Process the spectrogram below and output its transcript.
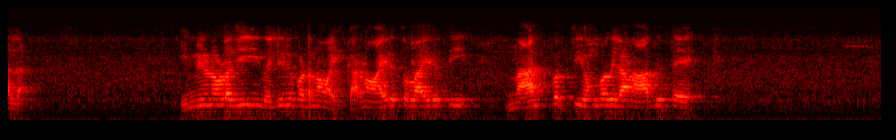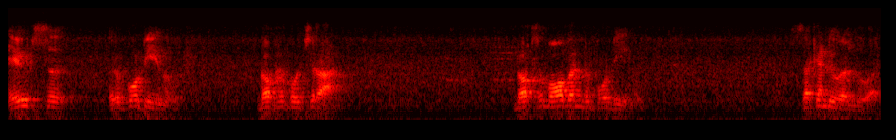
അല്ല. ഇമ്മ്യൂണോളജി വലിയൊരു പഠനമായി. കാരണം ആയിരത്തി തൊള്ളായിരത്തി നാൽപ്പത്തി ഒമ്പതിലാണ് ആദ്യത്തെ എയ്ഡ്സ് റിപ്പോർട്ട് ചെയ്യുന്നത്. ഡോക്ടർ കൊച്ചിറാൻ. ഡോക്ടർ ബോബൻ റിപ്പോർട്ട് ചെയ്യുന്നത് സെക്കൻഡ് വേൾഡ് വാർ.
